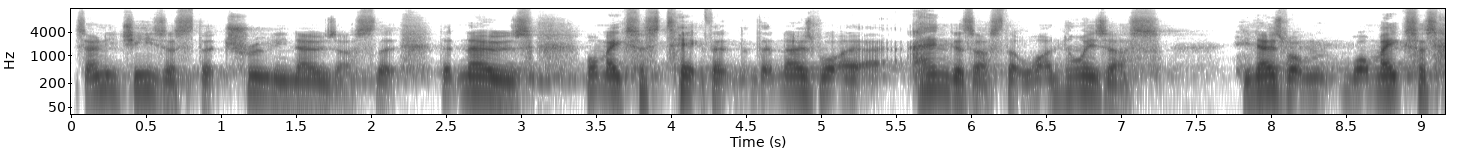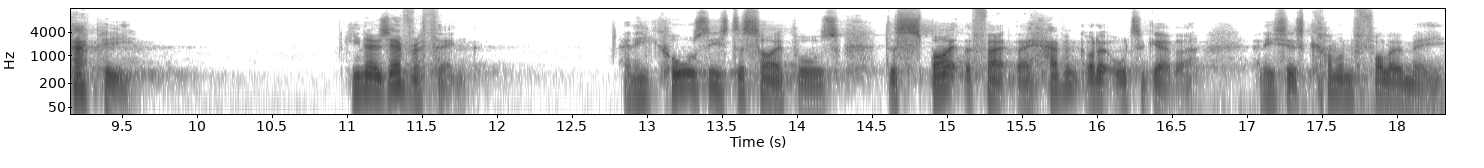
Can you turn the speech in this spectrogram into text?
It's only Jesus that truly knows us, that, that knows what makes us tick, that, that knows what uh, angers us, that what annoys us. He knows what, what makes us happy. He knows everything. And he calls these disciples, despite the fact they haven't got it all together, and he says, Come and follow me.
